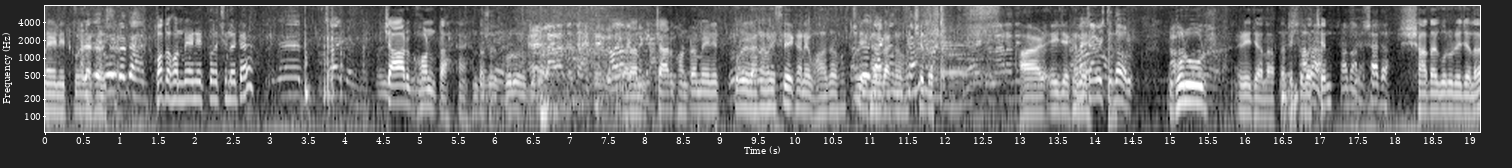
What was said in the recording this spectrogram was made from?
ম্যারিনেট করে রাখা হয়েছে। কতক্ষণ ম্যারিনেট করেছিল এটা? চার ঘণ্টা। হ্যাঁ দশ কারণ চার ঘণ্টা ম্যারিনেট করে রাখা হয়েছে। এখানে ভাজা হচ্ছে, এখানে রাখা হচ্ছে দশ আর এই যে এখানে গরুর রেজালা আপনারা দেখতে পাচ্ছেন? সাদা। গরুর রেজালা।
